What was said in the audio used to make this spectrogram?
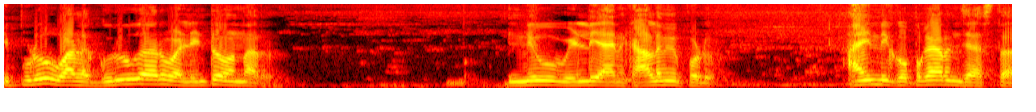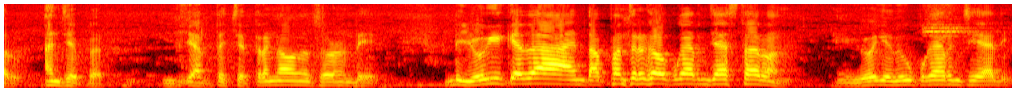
ఇప్పుడు వాళ్ళ గురువు గారు వాళ్ళ ఇంట్లో ఉన్నారు. నువ్వు వెళ్ళి ఆయన కాళ్ళ పడు. ఆయన నీకు ఉపకారం చేస్తారు అని చెప్పారు. ఎంత చిత్రంగా ఉందో చూడండి. అంటే యోగి కదా ఆయన తప్పనిసరిగా ఉపకారం చేస్తారు అని. యోగి ఎందుకు ఉపకారం చేయాలి?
